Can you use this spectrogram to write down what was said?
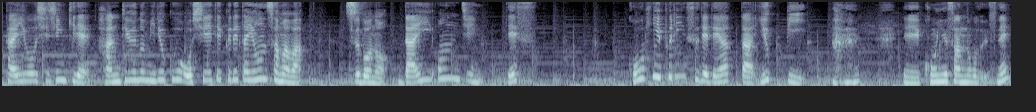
太陽詩人記で韓流の魅力を教えてくれたヨン様は、壺の大恩人です。コーヒープリンスで出会ったユッピー、えー、婚友さんのことですね。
